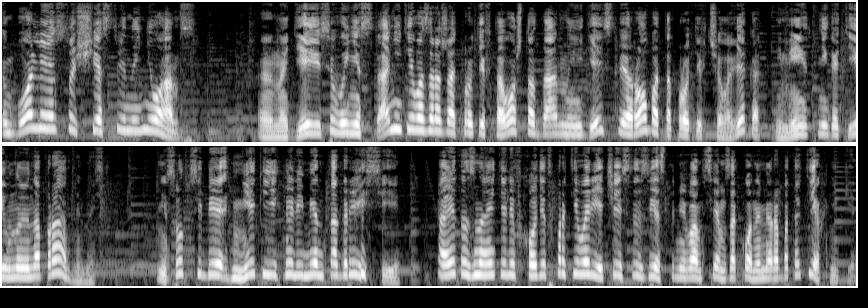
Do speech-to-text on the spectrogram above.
более существенный нюанс. Э, надеюсь, вы не станете возражать против того, что данные действия робота против человека имеют негативную направленность. Несут в себе некий элемент агрессии. А это, знаете ли, входит в противоречие с известными вам всем законами робототехники.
